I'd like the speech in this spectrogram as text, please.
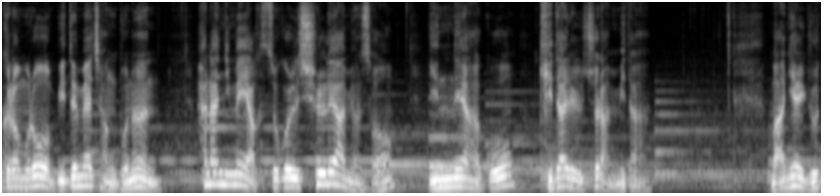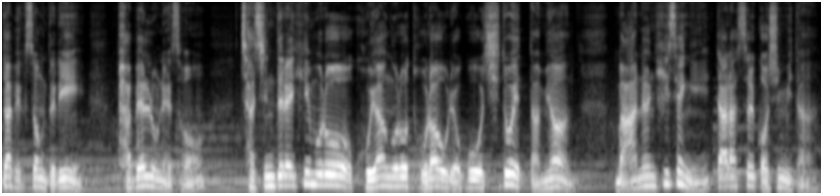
그러므로 믿음의 장부는 하나님의 약속을 신뢰하면서 인내하고 기다릴 줄 압니다. 만일 유다 백성들이 바벨론에서 자신들의 힘으로 고향으로 돌아오려고 시도했다면 많은 희생이 따랐을 것입니다.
